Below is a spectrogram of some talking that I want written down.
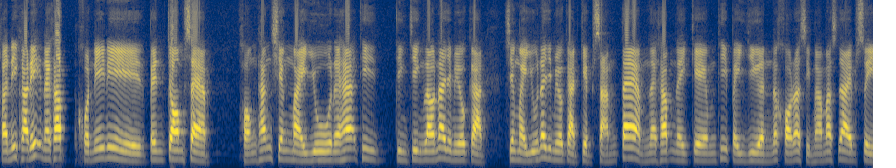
คานิคารินะครับ คนนี้นี่เป็นจอมแสบ ของทั้งเชียงใหม่ยูนะฮะที่จริง ๆ เราน่าจะมีโอกาสเชียงใหม่ยูน่าจะมีโอกาสเก็บ 3 แต้มนะครับในเกมที่ไปเยือนนครราชสีมามาสด้าเอฟซี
